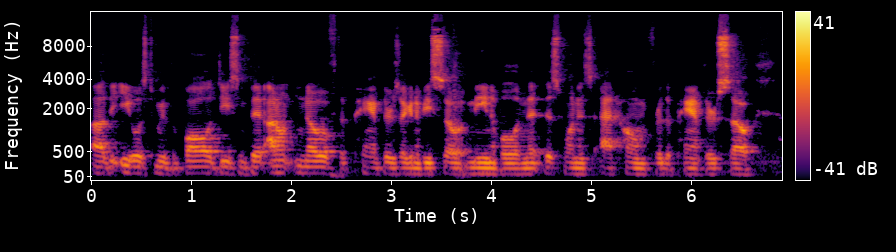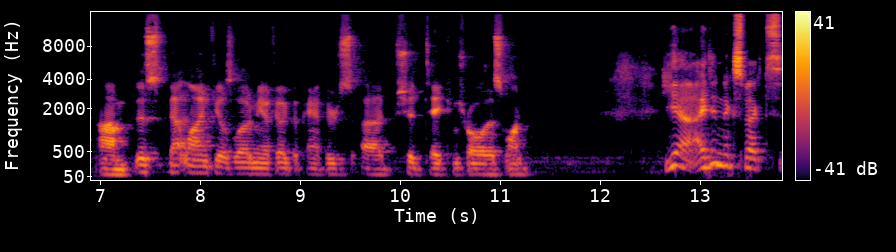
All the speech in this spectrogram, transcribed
uh, the Eagles to move the ball a decent bit. I don't know if the Panthers are going to be so amenable, and that this one is at home for the Panthers. So um, this that line feels low to me. I feel like the Panthers uh, should take control of this one. Yeah, I didn't expect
